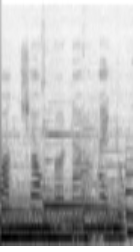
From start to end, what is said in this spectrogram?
vào trong nó đã hay đúng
